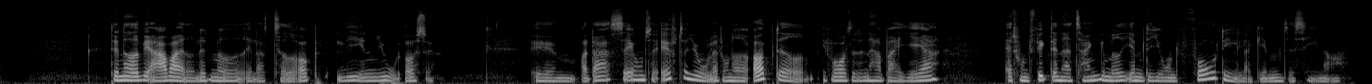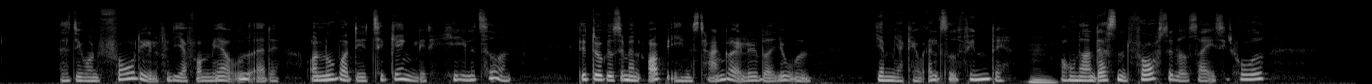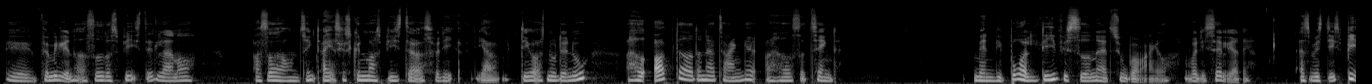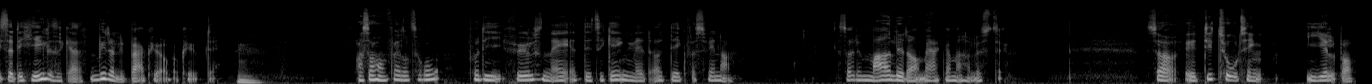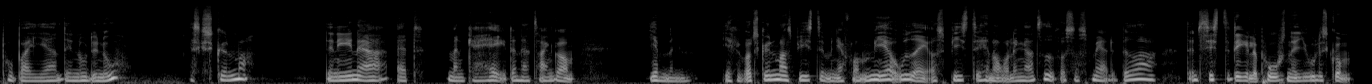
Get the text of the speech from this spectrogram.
Den havde vi arbejdet lidt med, eller taget op lige inden jul også. Øhm, og der sagde hun så efter jul, at hun havde opdaget i forhold til den her barriere, at hun fik den her tanke med, jamen det er jo en fordel at gemme det senere. Altså det er jo en fordel, fordi jeg får mere ud af det. Og nu var det tilgængeligt hele tiden. Det dukkede simpelthen op i hendes tanker i løbet af julen. Jamen jeg kan jo altid finde det. Mm. Og hun havde endda sådan forestillet sig i sit hoved, øh, familien havde siddet og spist et eller andet, og så havde hun tænkt, at jeg skal skynde mig at spise det også, fordi jeg, det er også nu det er nu, og havde opdaget den her tanke, og havde så tænkt, men vi bor lige ved siden af et supermarked, hvor de sælger det. Altså hvis de spiser det hele, så kan jeg vidderligt bare køre op og købe det. Mm. Og så har hun faldet til ro, fordi følelsen af, at det er tilgængeligt, og det ikke forsvinder, så er det meget lettere at mærke, hvad man har lyst til. Så øh, de to ting hjælper på barrieren. Det er nu, det er nu. Jeg skal skynde mig. Den ene er, at man kan have den her tanke om, jamen, jeg kan godt skynde mig at spise det, men jeg får mere ud af at spise det hen over længere tid, for så smager det bedre. Den sidste del af posen af juleskum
